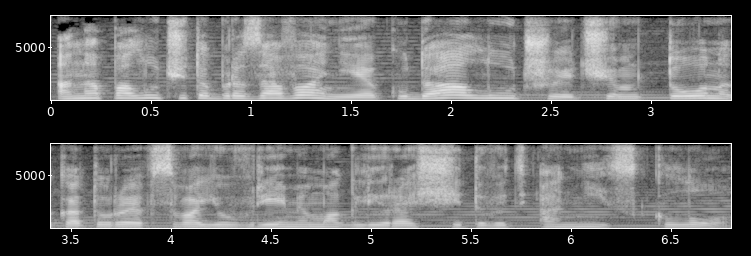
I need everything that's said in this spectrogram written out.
Она получит образование куда лучшее, чем то, на которое в свое время могли рассчитывать они с Кло,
